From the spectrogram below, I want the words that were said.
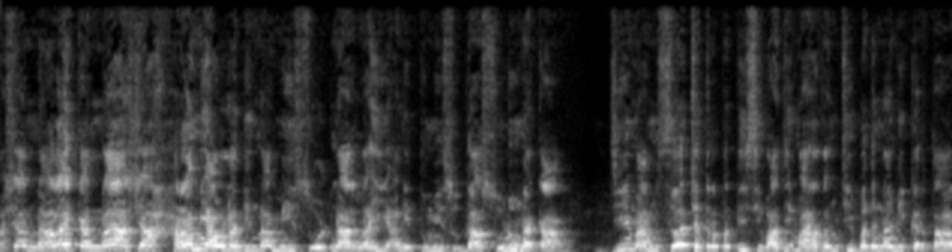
अशा नालायकांना अशा हरामी अवलादींना मी सोडणार नाही आणि तुम्ही सुद्धा सोडू नका. जी माणसं छत्रपती शिवाजी महाराजांची बदनामी करतात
